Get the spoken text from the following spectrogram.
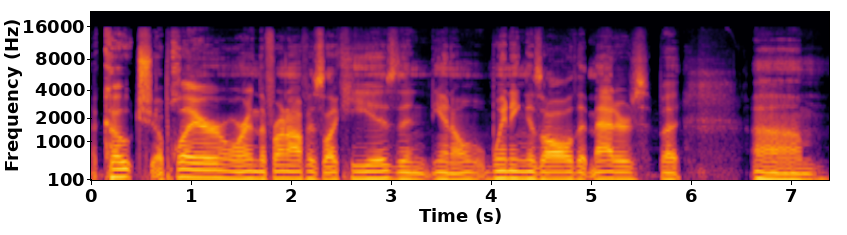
a coach, a player, or in the front office like he is, then you know winning is all that matters. But um,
